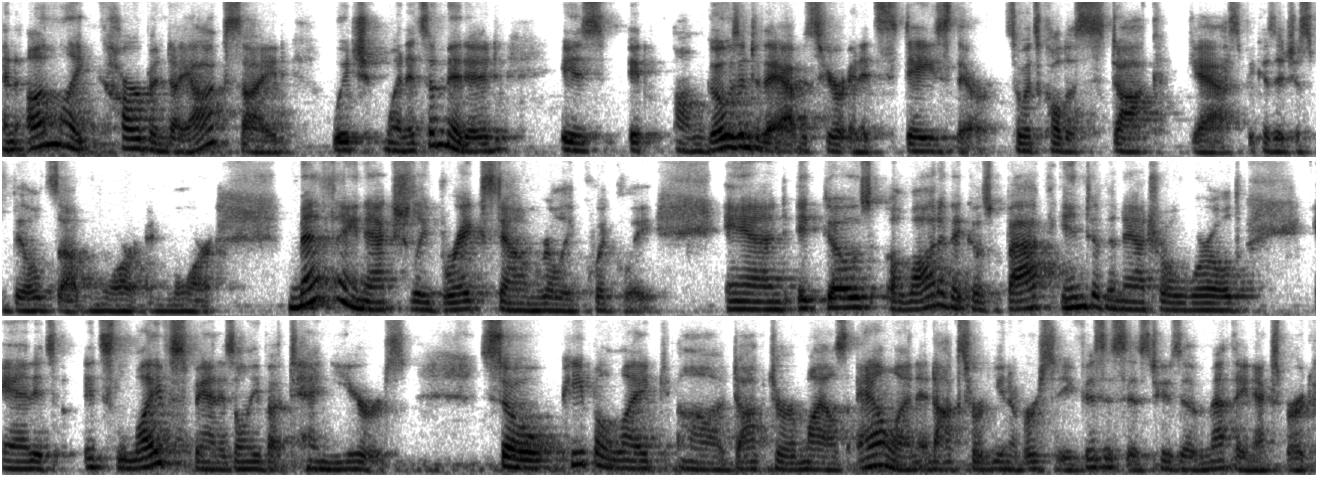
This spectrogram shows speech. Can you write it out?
And unlike carbon dioxide, which when it's emitted, is it um, goes into the atmosphere and it stays there. So it's called a stock gas because it just builds up more and more. Methane actually breaks down really quickly and it goes, a lot of it goes back into the natural world and its, its lifespan is only about 10 years. So people like uh, Dr. Myles Allen, an Oxford University physicist who's a methane expert,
